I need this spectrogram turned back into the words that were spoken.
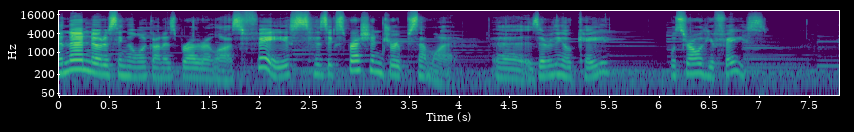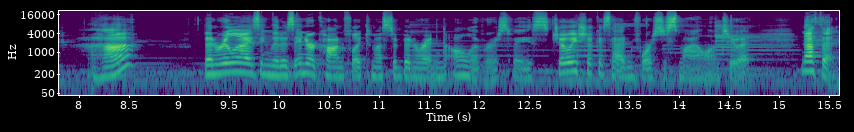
And then, noticing the look on his brother in law's face, his expression drooped somewhat. Uh, is everything okay? What's wrong with your face? Uh huh. Then, realizing that his inner conflict must have been written all over his face, Joey shook his head and forced a smile onto it. Nothing.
